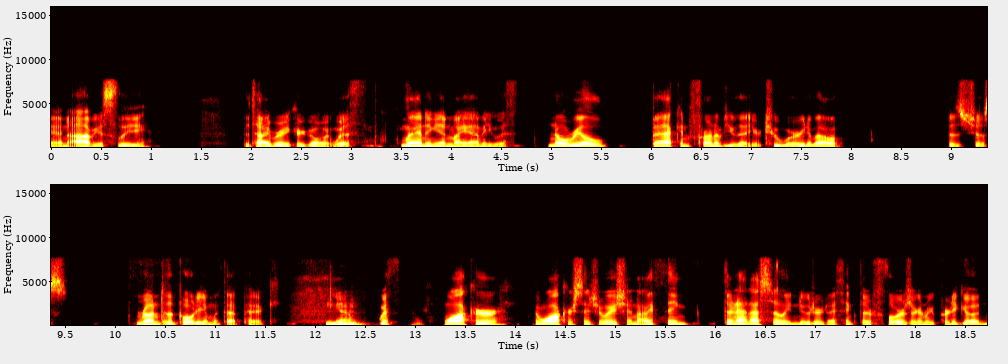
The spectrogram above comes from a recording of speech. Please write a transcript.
And obviously the tiebreaker going with landing in Miami with no real back in front of you that you're too worried about is just run to the podium with that pick. Yeah. with Walker, the Walker situation, I think they're not necessarily neutered. I think their floors are going to be pretty good.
